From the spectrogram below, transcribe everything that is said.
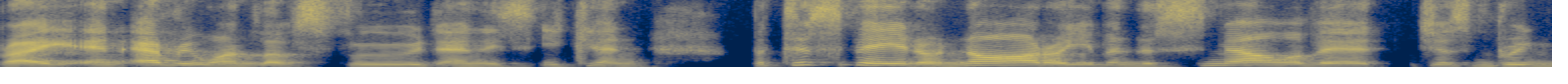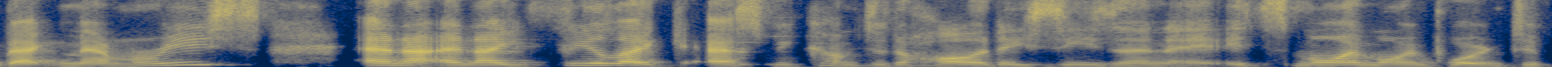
right? And everyone loves food and it's, you can participate or not, or even the smell of it just bring back memories. And, and I feel like as we come to the holiday season, it's more and more important to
